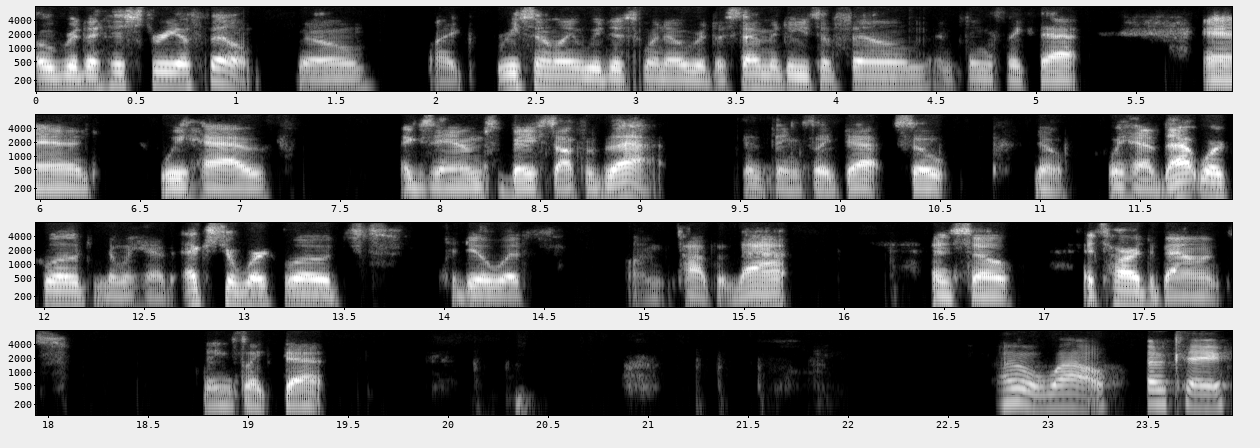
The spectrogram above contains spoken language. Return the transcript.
over the history of film. You know, like recently we just went over the 70s of film and things like that. And we have exams based off of that and things like that. So, you know, we have that workload and then we have extra workloads to deal with on top of that. And so it's hard to balance things like that. Oh, wow. Okay.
